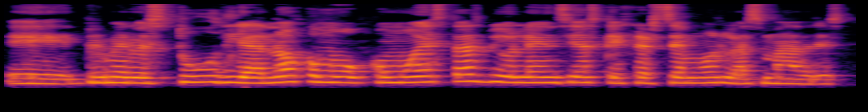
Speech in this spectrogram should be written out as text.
eh, primero estudia, ¿no? Como, como estas violencias que ejercemos las madres.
